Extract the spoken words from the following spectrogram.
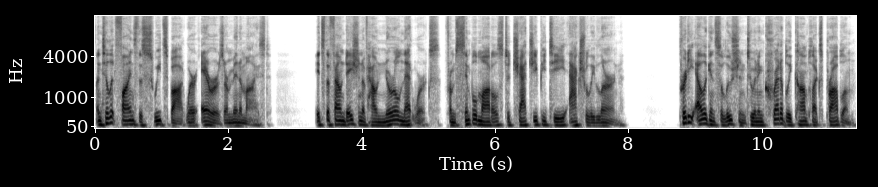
until it finds the sweet spot where errors are minimized. It's the foundation of how neural networks, from simple models to ChatGPT, actually learn. Pretty elegant solution to an incredibly complex problem.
